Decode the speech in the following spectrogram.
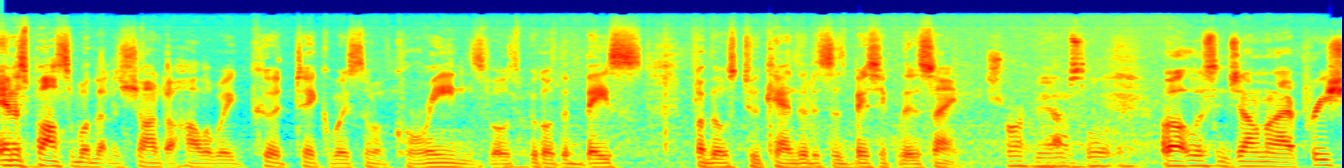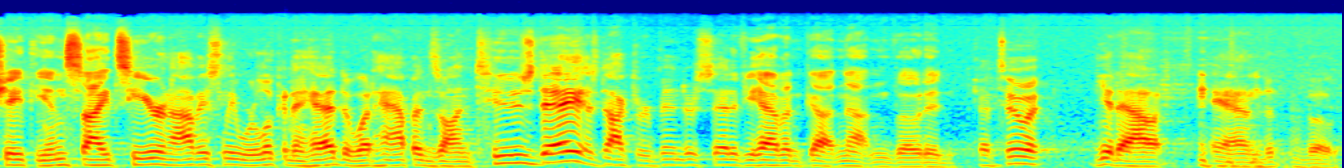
And it's possible that LaShonda Holloway could take away some of Corrine's votes because the base for those two candidates is basically the same. Sure, yeah, absolutely. Well, listen, gentlemen, I appreciate the insights here, and obviously we're looking ahead to what happens on Tuesday. As Dr. Binder said, if you haven't gotten out and voted, Get to it. get out and vote.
